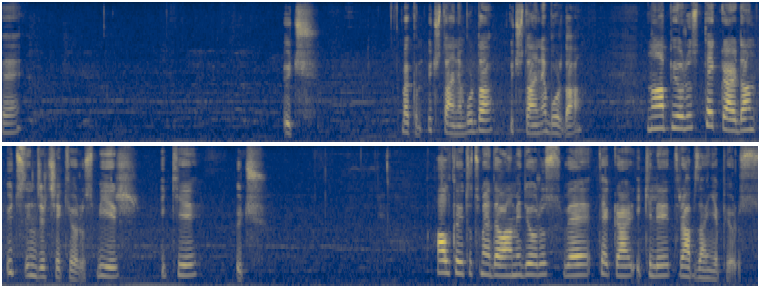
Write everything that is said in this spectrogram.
ve 3. Bakın 3 tane burada, 3 tane burada. Ne yapıyoruz? Tekrardan 3 zincir çekiyoruz. 1 2 3 Halkayı tutmaya devam ediyoruz ve tekrar ikili trabzan yapıyoruz.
